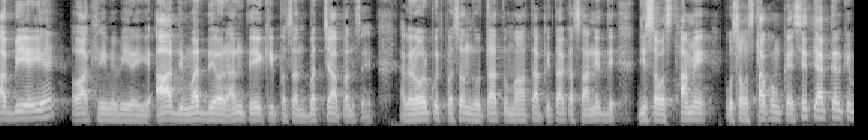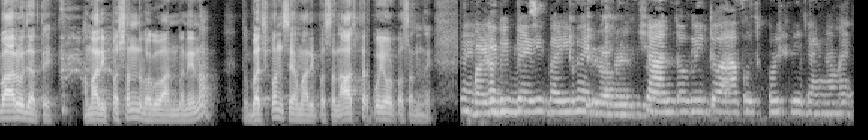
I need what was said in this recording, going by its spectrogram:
अब भी यही है, और आखिरी में भी यही है। आदि, मध्य और अंत एक ही पसंद, बच्चापन से। अगर और कुछ पसंद होता तो माता पिता का सानिध्य, जिस अवस्था में, उस अवस्था को हम कैसे त्याग करके बाहर हो जाते? हमारी पसंद भगवान बने ना। तो बचपन से हमारी पसंद आज तक कोई और पसंद नहीं। अभी मेरी बड़ी बहन शांत हो गई तो आप उसको में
